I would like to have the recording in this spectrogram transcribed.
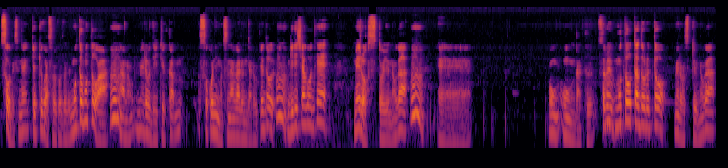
そうですね。結局はそういうことで、もともとは、うん、あの、メロディーというか、そこにもつながるんだろうけど、うん、ギリシャ語で、メロスというのが、うん、えー、音音楽。それ元をたどるとメロスというのが、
